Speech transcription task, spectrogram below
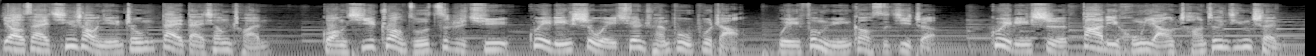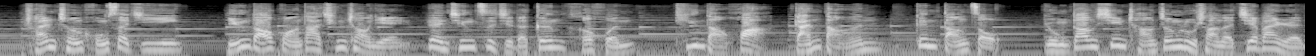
要在青少年中代代相传。广西壮族自治区桂林市委宣传部部长韦凤云告诉记者：“桂林市大力弘扬长征精神，传承红色基因。”引导广大青少年认清自己的根和魂，听党话，感党恩，跟党走，勇当新长征路上的接班人。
